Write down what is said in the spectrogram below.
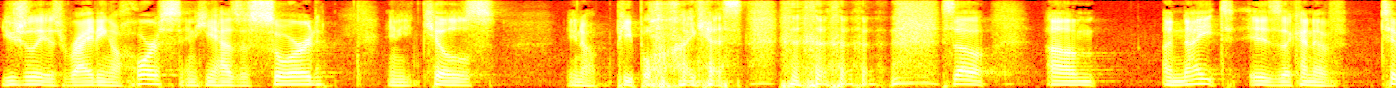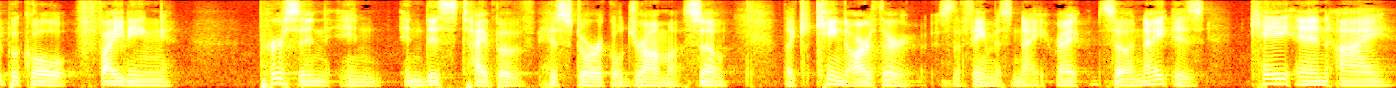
usually is riding a horse and he has a sword and he kills, you know, people. I guess. so, um, a knight is a kind of typical fighting person in in this type of historical drama. So, like King Arthur is the famous knight, right? So, a knight is K N I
